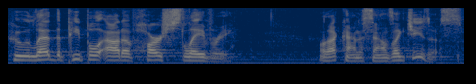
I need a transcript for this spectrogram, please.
who led the people out of harsh slavery. Well, that kind of sounds like Jesus.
